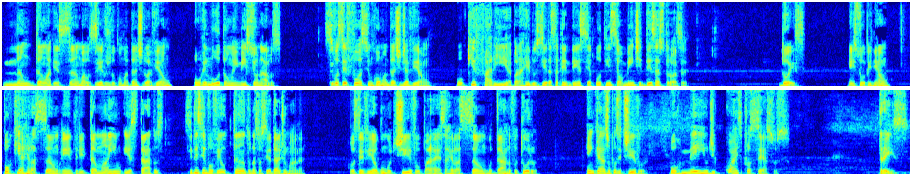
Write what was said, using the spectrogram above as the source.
não dão atenção aos erros do comandante do avião ou relutam em mencioná-los. Se você fosse um comandante de avião, o que faria para reduzir essa tendência potencialmente desastrosa? 2. Em sua opinião, por que a relação entre tamanho e status se desenvolveu tanto na sociedade humana? Você vê algum motivo para essa relação mudar no futuro? Em caso positivo, por meio de quais processos? 3.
